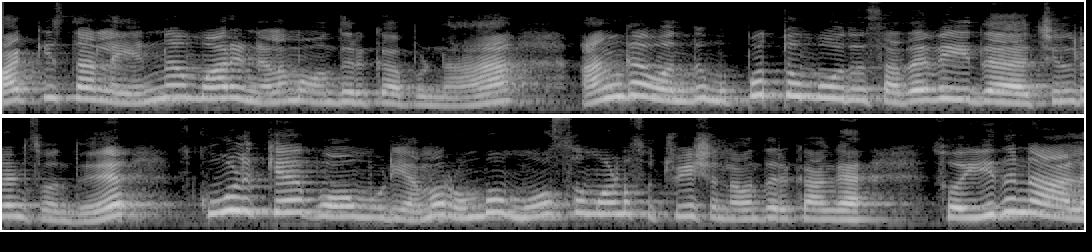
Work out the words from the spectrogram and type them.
பாகிஸ்தானில் என்ன மாதிரி நிலமை வந்திருக்கு அப்படின்னா அங்கே வந்து முப்பத்தொம்போது சதவீத சில்ட்ரன்ஸ் வந்து ஸ்கூலுக்கே போக முடியாமல் ரொம்ப மோசமான சுச்சுவேஷனில் வந்து இருக்காங்க. ஸோ இதனால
